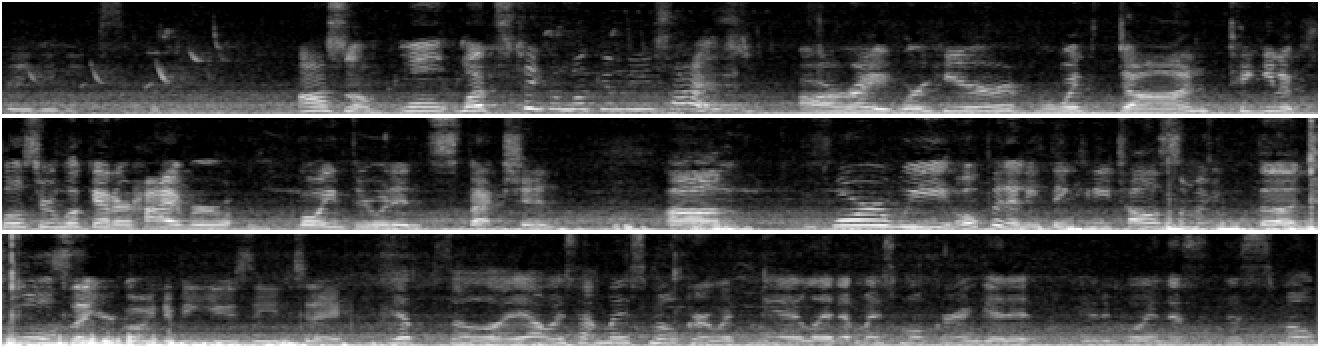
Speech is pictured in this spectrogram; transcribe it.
baby bees. Awesome. Well, let's take a look in these hives. All right, we're here with Dawn, taking a closer look at her hive. We're going through an inspection. Um, before we open anything, can you tell us some of the tools that you're going to be using today? Yep. So I always have my smoker with me. I light up my smoker and get it get it going. This this smoke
